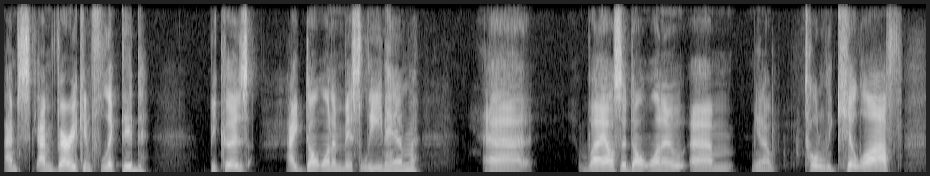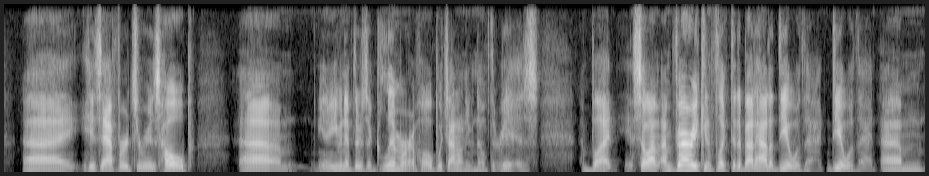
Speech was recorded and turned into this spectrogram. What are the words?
I'm I'm very conflicted because I don't want to mislead him. Uh, but I also don't want to, um, you know, totally kill off uh, his efforts or his hope. Um, you know, even if there's a glimmer of hope, which I don't even know if there is. But so I'm, I'm very conflicted about how to deal with that. Deal with that. Um,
